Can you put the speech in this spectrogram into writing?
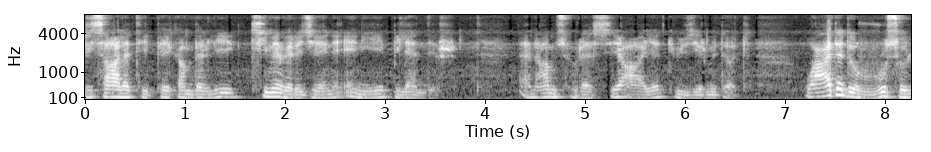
Risaleti, peygamberliği kime vereceğini en iyi bilendir. En'am suresi ayet 124. Ve adedur rusul,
